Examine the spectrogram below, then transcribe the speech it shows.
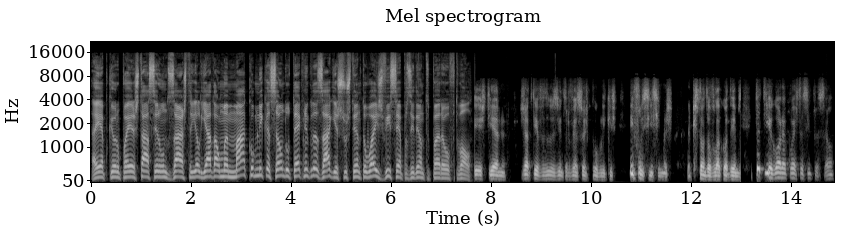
A época europeia está a ser um desastre e aliada a uma má comunicação do técnico das Águias, sustenta o ex-vice-presidente para o futebol. Este ano já teve duas intervenções públicas infelicíssimas, a questão da Vlacodemos. E agora com esta situação,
